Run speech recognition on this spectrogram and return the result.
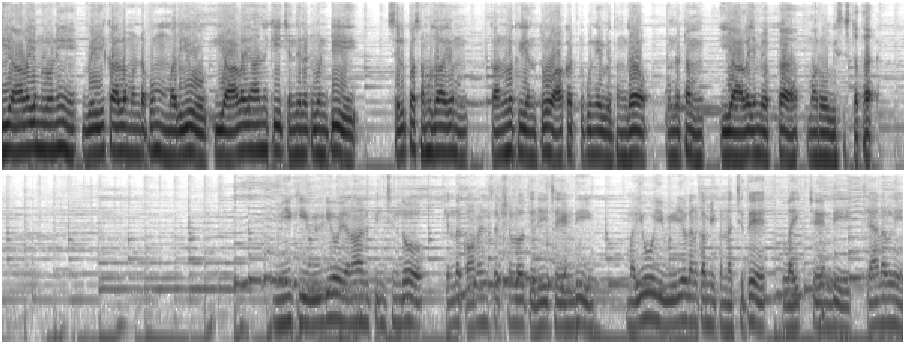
ఈ ఆలయంలోని వెయ్యి కాళ్ళ మండపం మరియు ఈ ఆలయానికి చెందినటువంటి శిల్ప సముదాయం కనులకు ఎంతో ఆకట్టుకునే విధంగా ఉండటం ఈ ఆలయం యొక్క మరో విశిష్టత. మీకు ఈ వీడియో ఎలా అనిపించిందో కింద కామెంట్ సెక్షన్లో తెలియచేయండి. మరియు ఈ వీడియో కనుక మీకు నచ్చితే లైక్ చేయండి ఛానల్ని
